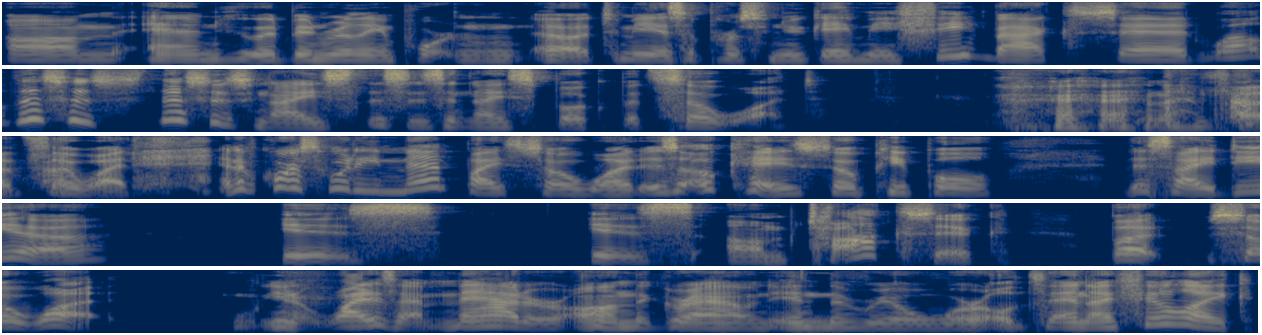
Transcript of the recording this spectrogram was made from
um, and who had been really important uh, to me as a person who gave me feedback, said, "Well, this is this is nice. This is a nice book, but so what?" and I thought, so what? And of course, what he meant by so what is okay, so people, this idea is is um, toxic, but so what? You know, why does that matter on the ground in the real world? And I feel like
